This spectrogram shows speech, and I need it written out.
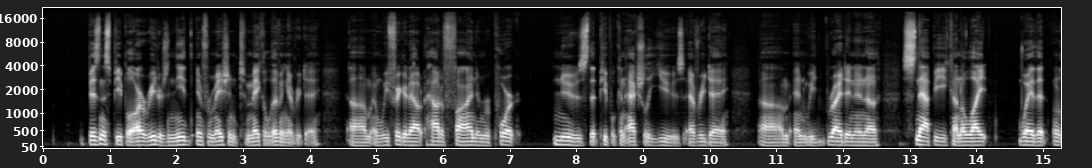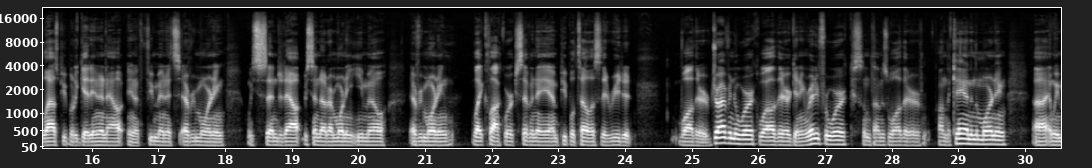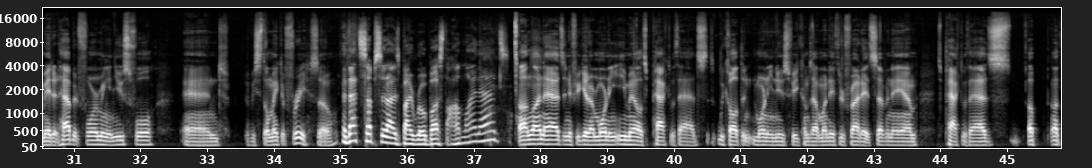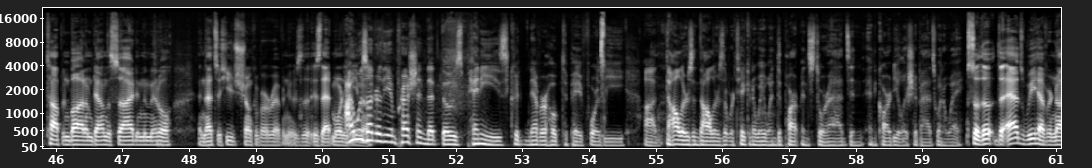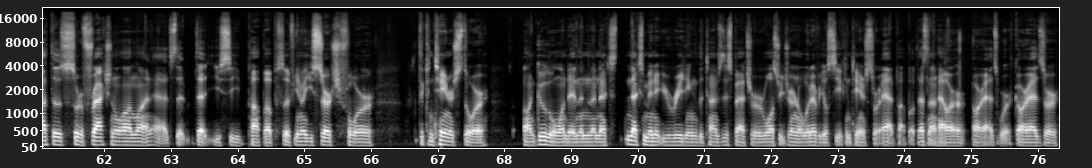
business people, our readers, need information to make a living every day. Um, and we figured out how to find and report news that people can actually use every day. Um, and we write it in a snappy, kind of light way that allows people to get in and out in a few minutes every morning. We send it out. We send out our morning email every morning, like clockwork, 7 a.m. People tell us they read it while they're driving to work, while they're getting ready for work, sometimes while they're on the can in the morning. Uh, and we made it habit forming and useful. And we still make it free. So and that's subsidized by robust online ads. Online ads, and if you get our morning email, it's packed with ads. We call it the morning news feed. Comes out Monday through Friday at 7 a.m. It's packed with ads up, up top and bottom, down the side, in the middle and that's a huge chunk of our revenue is, the, is that morning. I email. was under the impression that those pennies could never hope to pay for the uh, dollars and dollars that were taken away when department store ads and, and car dealership ads went away. So the the ads we have are not those sort of fractional online ads that that you see pop up. So if you know you search for the container store on Google one day, and then the next next minute you're reading the Times Dispatch or Wall Street Journal, whatever, you'll see a container store ad pop up. That's not how our, our ads work. Our ads are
